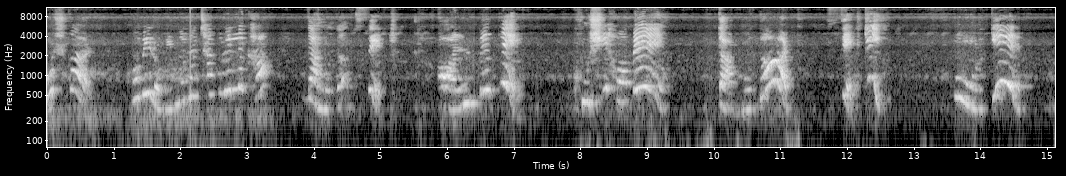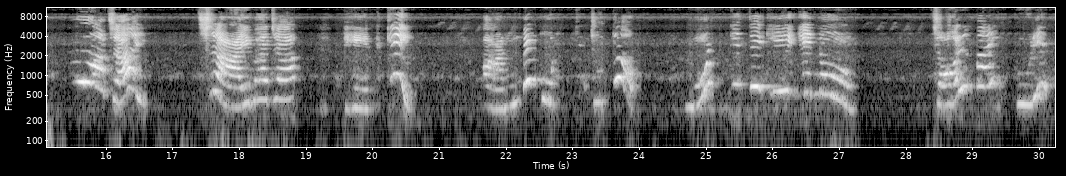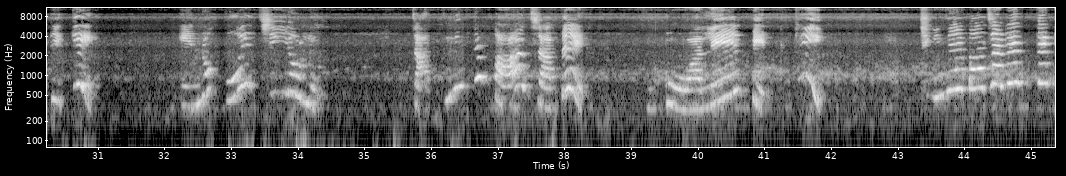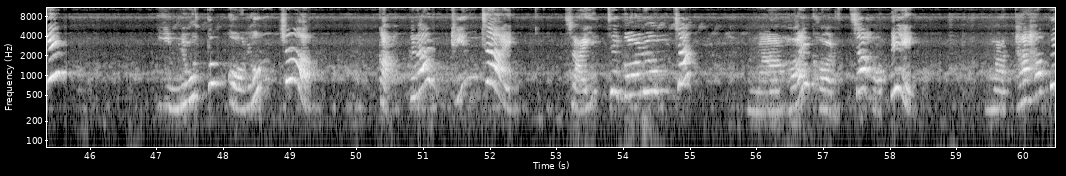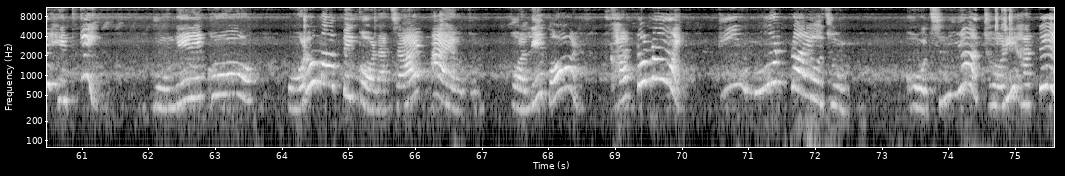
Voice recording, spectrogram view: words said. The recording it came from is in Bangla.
নমস্কার। কবি রবীন্দ্রনাথ ঠাকুরের লেখা দামোদর সেট। অল্পেতে খুশি হবে দামোদর সেটটি। মুরগির মোয়া চাই চাই ভাজা ভেটকি পা যাবে? গোয়ালে পেটকি। চিনে বাজারের থেকে এনো তো গরম চা। কাকড়া ডিম চাই। চাইতে গরম চা। না হয় খরচা হবে। মাথা হবে হেঁটে মনে ফলে বর খাদ্য নয় তিন মন প্রয়োজন। খোঁজ নিয়ে ছড়ি হাতে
